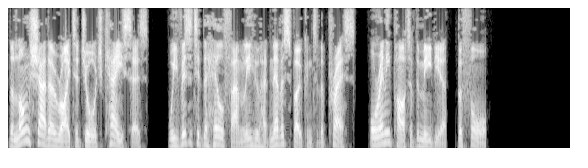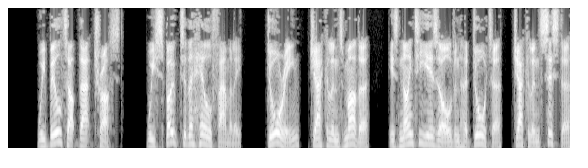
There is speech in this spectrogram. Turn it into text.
The Long Shadow writer George Kay says, We visited the Hill family who had never spoken to the press, or any part of the media, before. We built up that trust. We spoke to the Hill family. Doreen, Jacqueline's mother, is 90 years old and her daughter, Jacqueline's sister,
